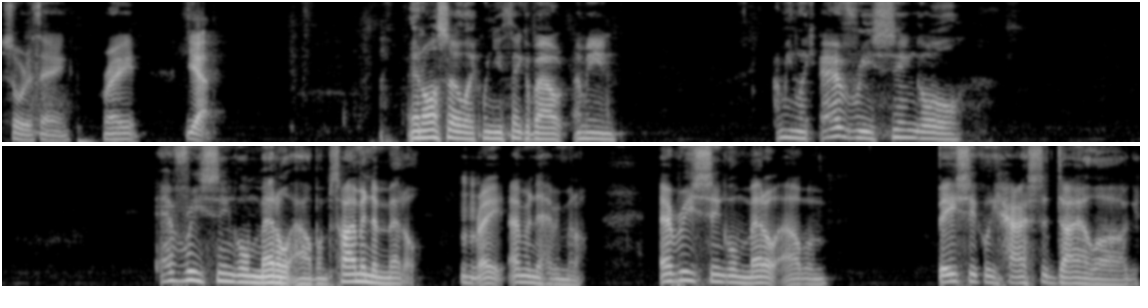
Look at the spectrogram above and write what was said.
sort of thing, right? Yeah. And also, like when you think about, I mean, I mean, like every single every single metal album. So I'm into metal, Mhm. right? I'm into heavy metal. Every single metal album basically has to dialogue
